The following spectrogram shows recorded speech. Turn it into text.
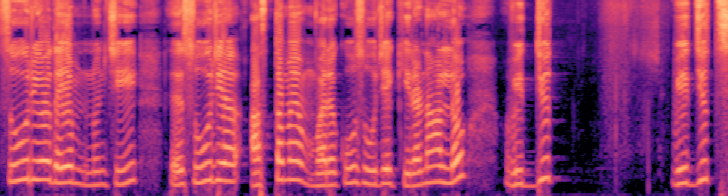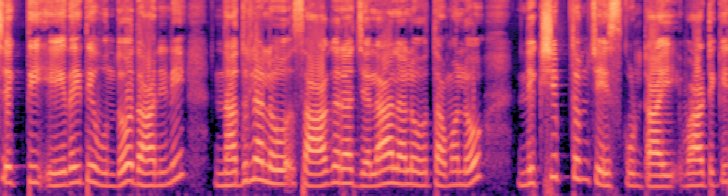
సూర్యోదయం నుంచి సూర్య అస్తమయం వరకు సూర్య కిరణాల్లో విద్యుత్ విద్యుత్ శక్తి ఏదైతే ఉందో దానిని నదులలో సాగర జలాలలో తమలో నిక్షిప్తం చేసుకుంటాయి. వాటికి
